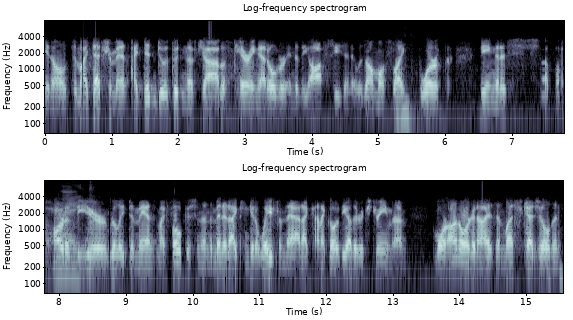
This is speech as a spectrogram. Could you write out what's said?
you know, to my detriment, I didn't do a good enough job of carrying that over into the off season. It was almost like hmm. work, being that it's a, a part right. of the year, really demands my focus. And then the minute I can get away from that, I kind of go to the other extreme, and I'm more unorganized and less scheduled. And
